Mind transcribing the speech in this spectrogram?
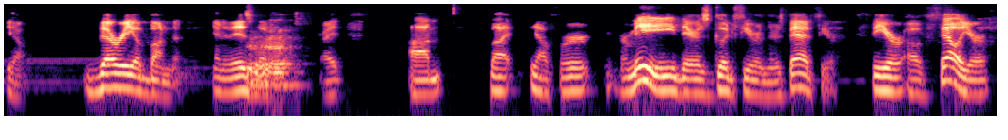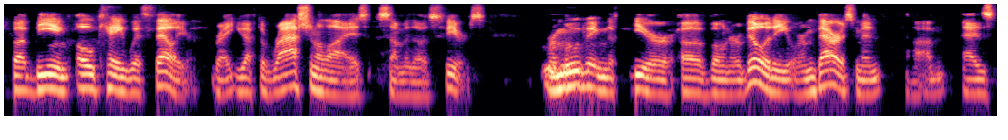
you know, very abundant, and it is what it is, right? Um, but you know, for for me, there's good fear and there's bad fear. Fear of failure, but being okay with failure, right? You have to rationalize some of those fears. Removing the fear of vulnerability or embarrassment, um, as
